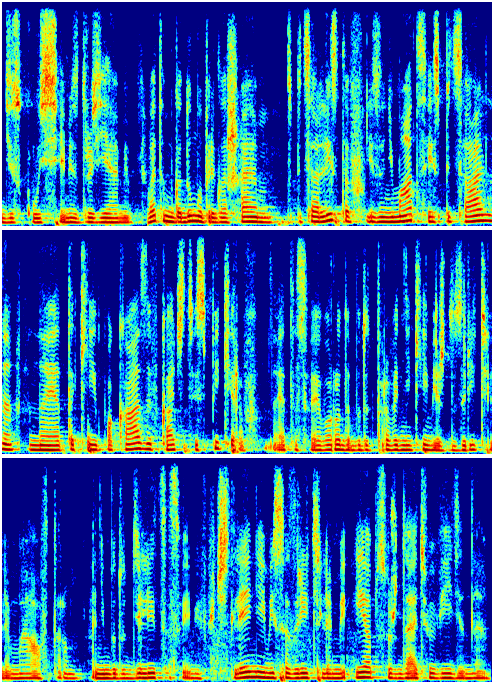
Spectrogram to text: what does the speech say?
дискуссиями с друзьями. В этом году мы приглашаем специалистов из анимации специально на такие показы в качестве спикеров. Это своего рода будут проводники между зрителем и автором. Они будут делиться своими впечатлениями со зрителями и обсуждать увиденное.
